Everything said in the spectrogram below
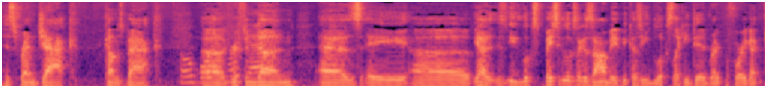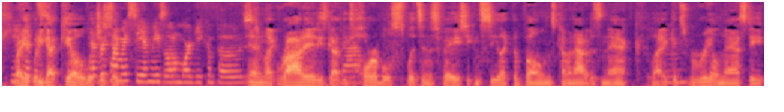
his friend jack comes back oh boy, uh, Griffin Jack. Dunn, as a uh, yeah he looks basically looks like a zombie because he looks like he did right before he got He right when he got killed which Every is time like we see him, he's a little more decomposed. and like rotted he's got these horrible splits in his face you can see like the bones coming out of his neck like it's Mm-hmm. real nasty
